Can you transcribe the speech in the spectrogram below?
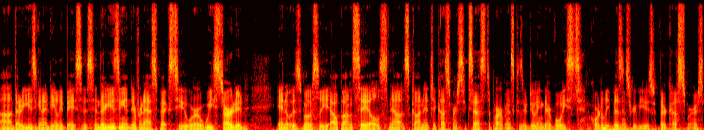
uh, that are using it on a daily basis. And they're using it in different aspects too, where we started and it was mostly outbound sales. Now it's gone into customer success departments because they're doing their voiced quarterly business reviews with their customers.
